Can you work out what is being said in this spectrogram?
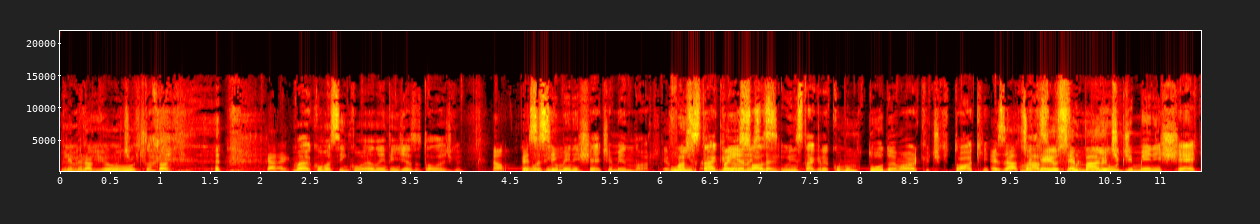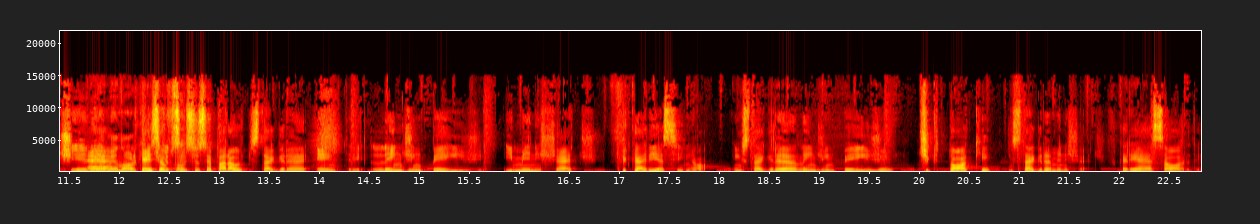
É menor que, que o TikTok. TikTok. Mas como assim? Eu não entendi essa tua lógica. Não, pensa como assim, assim o ManyChat é menor? o Instagram, só, Instagram. o Instagram como um todo é maior que o TikTok. Exato, só que aí eu separo o de ManyChat ele é, é menor que o TikTok. Se eu separar o Instagram entre landing page e ManyChat, ficaria assim, ó. Instagram, landing page, TikTok, Instagram, ManyChat. Ficaria essa ordem.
